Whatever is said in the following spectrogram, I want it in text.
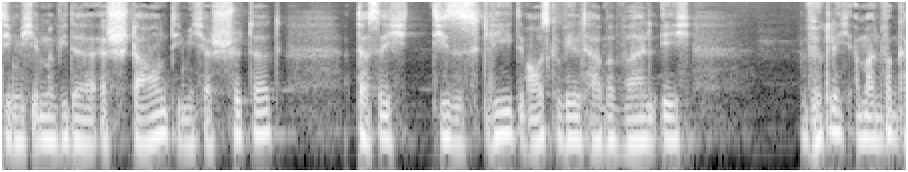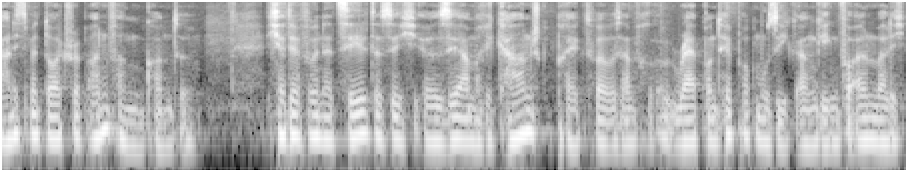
die mich immer wieder erstaunt, die mich erschüttert, dass ich dieses Lied ausgewählt habe, weil ich wirklich am Anfang gar nichts mit Deutschrap anfangen konnte. Ich hatte ja vorhin erzählt, dass ich äh, sehr amerikanisch geprägt war, was einfach Rap- und Hip-Hop-Musik anging, vor allem weil ich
